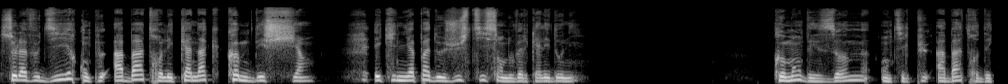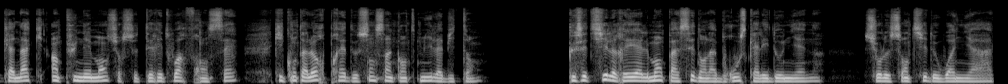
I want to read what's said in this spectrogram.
Cela veut dire qu'on peut abattre les Kanaks comme des chiens et qu'il n'y a pas de justice en Nouvelle-Calédonie. Comment des hommes ont-ils pu abattre des Kanaks impunément sur ce territoire français qui compte alors près de 150 000 habitants? Que s'est-il réellement passé dans la brousse calédonienne, sur le sentier de Wanyat?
